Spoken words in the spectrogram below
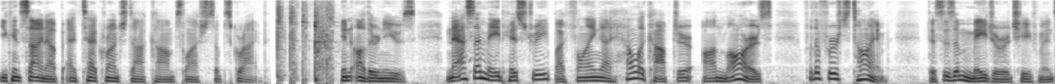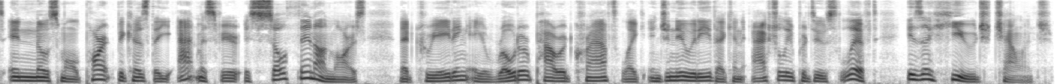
You can sign up at techcrunch.com/slash subscribe. In other news, NASA made history by flying a helicopter on Mars for the first time. This is a major achievement, in no small part because the atmosphere is so thin on Mars that creating a rotor powered craft like Ingenuity that can actually produce lift is a huge challenge.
